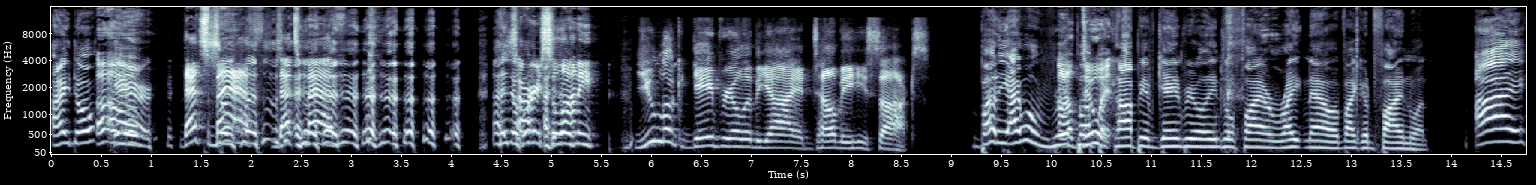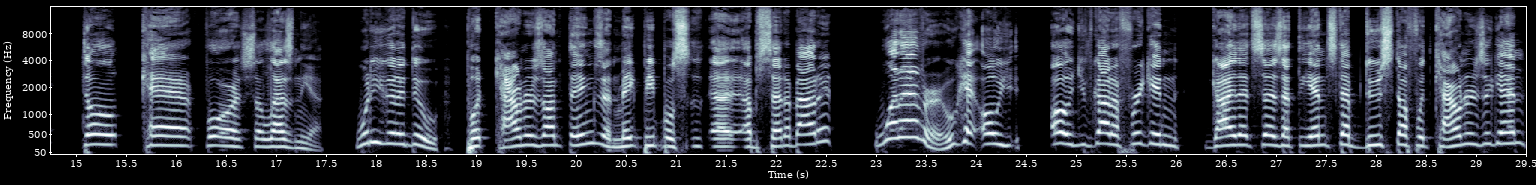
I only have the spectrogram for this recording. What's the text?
I don't Uh-oh. care. that's math. That's math. Sorry, Celani. You look Gabriel in the eye and tell me he sucks. Buddy. I will rip I'll up a copy of Gabriel Angel Fire right now if I could find one. I don't care for Selesnya. What are you gonna do? Put counters on things and make people uh, upset about it? Whatever. Who can? Oh, you, oh, you've got a freaking guy that says at the end step do stuff with counters again.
